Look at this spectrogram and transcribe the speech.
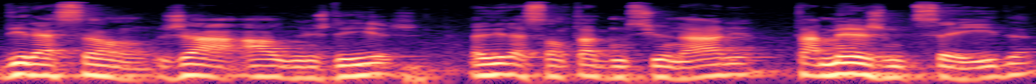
direção já há alguns dias, a direção está demissionária, está mesmo de saída,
